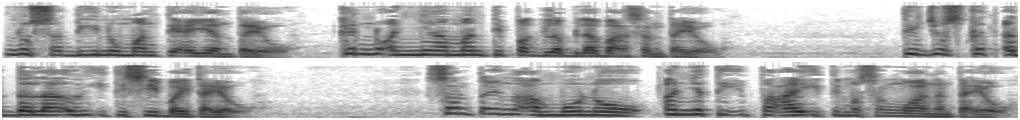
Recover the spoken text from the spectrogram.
no sa dino man ti ayan tayo, kano anyaman ti paglablabasan tayo. Ti Diyos kat addalaang itisibay tayo. San tayo nga amuno, anya ti ipaay iti masangwanan tayo.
